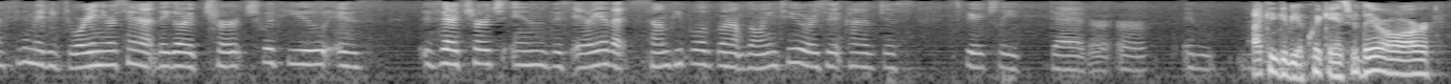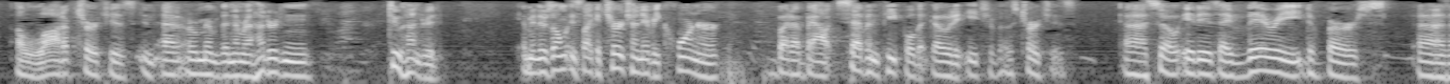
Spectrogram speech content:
I think maybe Jordan, you were saying that they go to church with you. Is is there a church in this area that some people have grown up going to, or is it kind of just spiritually dead, or, or in? I can give you a quick answer. There are a lot of churches. In, I don't remember the number, 100 and 200. I mean, there's almost it's like a church on every corner, but about seven people that go to each of those churches. Uh, so it is a very diverse uh,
